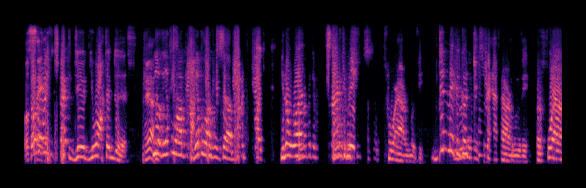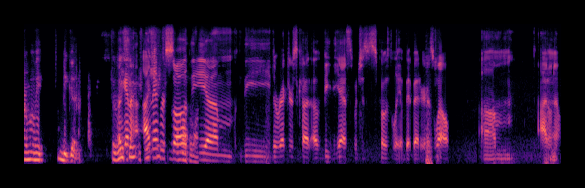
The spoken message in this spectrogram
We'll Don't see. always expect it, dude. You walked into this. yeah. No, the epilogue. The epilogue was. Um, Like, you know what? remember the, Snyder remember can the make a four-hour movie. Didn't make a good two and a half hour movie, but a four-hour movie would be good. The Again, reshoot- I never saw the um, the director's cut of BVS, which is supposedly a bit better as well. Um, I don't know.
